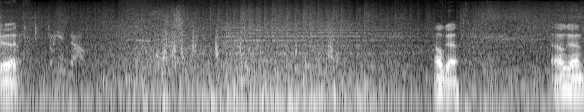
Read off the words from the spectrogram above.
Good. Oh god. Oh god.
